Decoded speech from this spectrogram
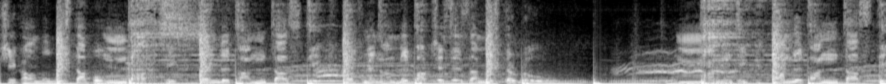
She call me Mr. Bombastic, really fantastic. Touch me on me back, she says I'm Mr. Romantic. Call me fantastic.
